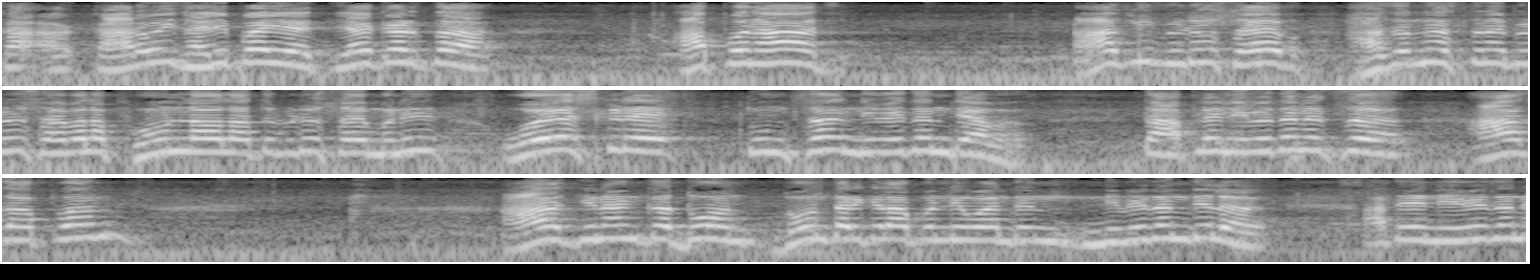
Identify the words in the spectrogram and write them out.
का कारवाई झाली पाहिजेत याकरता आपण आज आज मी व्हिडिओ साहेब हजर नसताना व्हिडिओ साहेबाला फोन लावला तर व्हिडिओ साहेब म्हणे ओ एसकडे तुमचं निवेदन द्यावं. तर आपल्या निवेदनाचं आज आपण आज दिनांक दोन दोन तारखेला आपण निवेदन निवेदन दिलं. आता हे निवेदन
